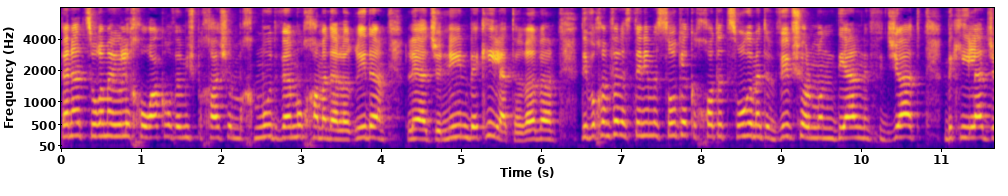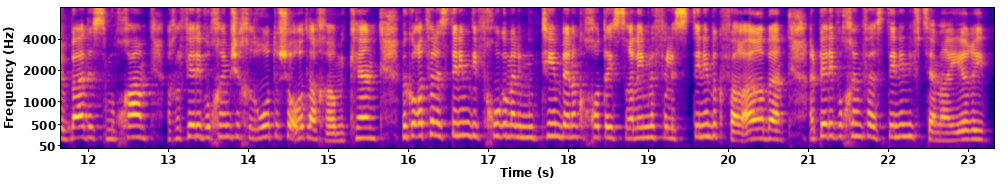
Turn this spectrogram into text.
בין העצורים היו לכאורה קרובי משפחה של מחמוד ומוחמד אל-ארידה, ליד ג'נין בקהילת הרבה. דיווחים פלסטינים מסרו כי הכוחות עצרו גם את אביו של מונדיאל נפיג'את בקהילת ג'באד הסמוכה, אך לפי הדיווחים שחררו אותו שעות לאחר מכן. מקורות פלסטינים דיווחו גם על עימותים בין הכוחות הישראלים לפלסטינים בכפר ערבה. על פי הדיווחים פלסטיני נפצע מהירי.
